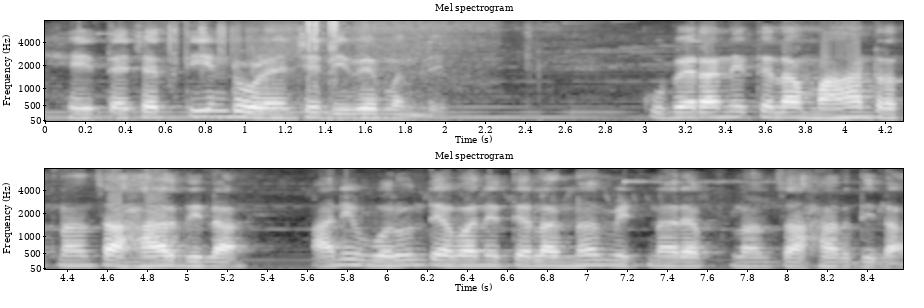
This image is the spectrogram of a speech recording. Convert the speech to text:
हे त्याच्या तीन डोळ्यांचे दिवे बनले. कुबेराने त्याला महान रत्नांचा हार दिला आणि वरुण देवाने त्याला न मिटणाऱ्या फुलांचा हार दिला.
